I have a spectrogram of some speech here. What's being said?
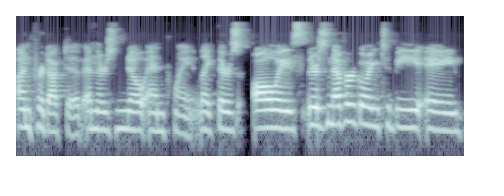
unproductive and there's no end point. Like there's always there's never going to be a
